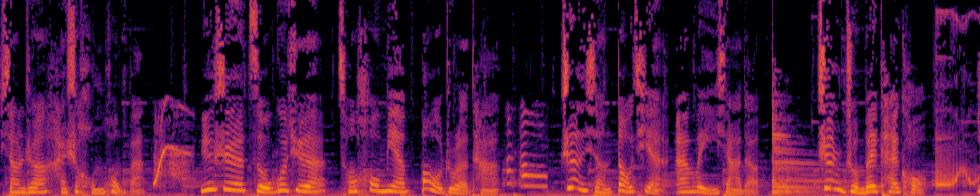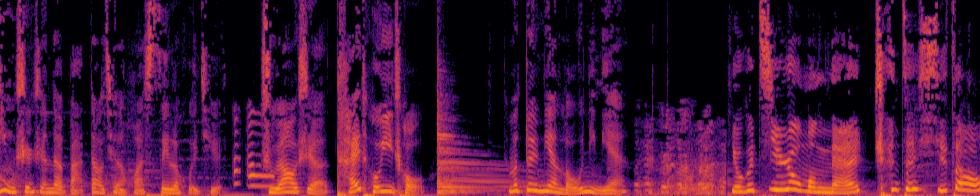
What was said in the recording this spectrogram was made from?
想着还是哄哄吧，于是走过去，从后面抱住了她，正想道歉安慰一下的，正准备开口，硬生生的把道歉的话塞了回去。主要是抬头一瞅，他妈对面楼里面。有个肌肉猛男正在洗澡，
